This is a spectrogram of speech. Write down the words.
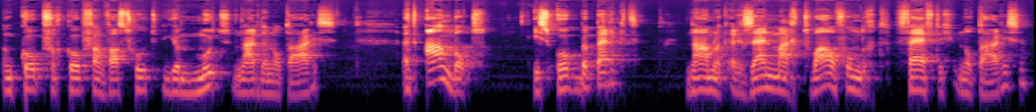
een koopverkoop van vastgoed, je moet naar de notaris. Het aanbod is ook beperkt, namelijk er zijn maar 1250 notarissen.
